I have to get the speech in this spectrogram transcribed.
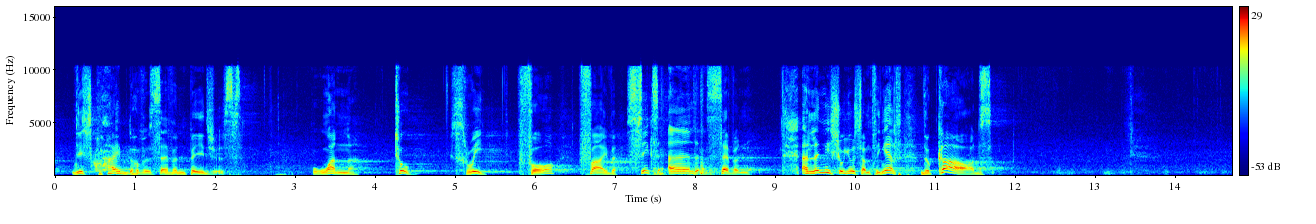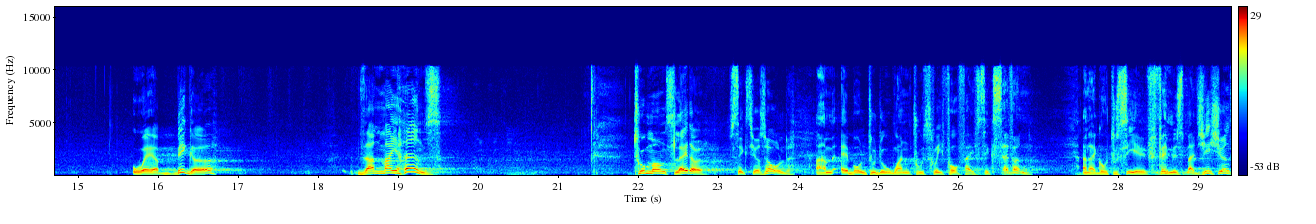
described over seven pages. One, two, three, four, five, six, and seven. And let me show you something else. The cards were bigger than my hands. Two months later, six years old, I'm able to do one, two, three, four, five, six, seven. And I go to see a famous magician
